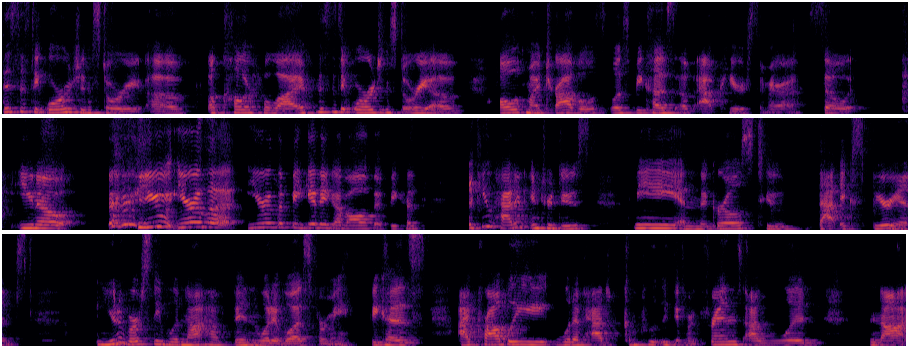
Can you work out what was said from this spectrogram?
this is the origin story of a colorful life this is the origin story of all of my travels was because of app peer sumera so you know you you're the you're the beginning of all of it because if you hadn't introduced me and the girls to that experience university would not have been what it was for me because I probably would have had completely different friends. I would not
